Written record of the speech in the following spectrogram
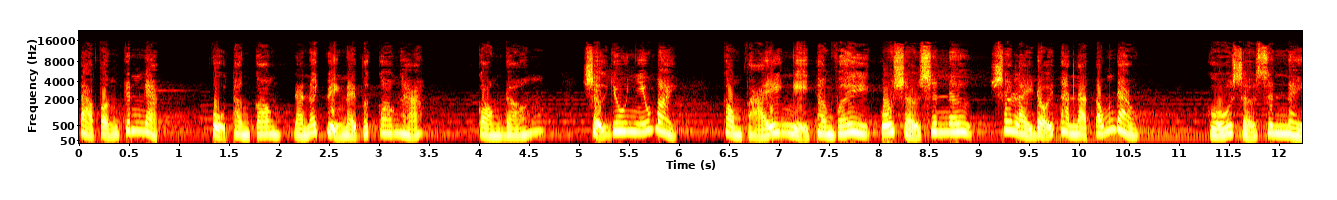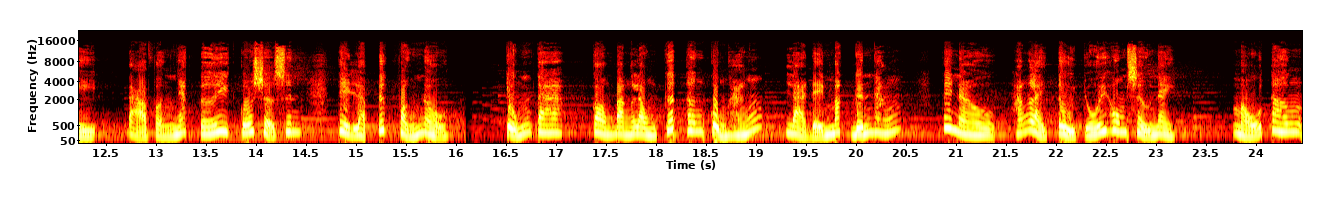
Tạ Vận kinh ngạc, phụ thân con đã nói chuyện này với con hả? Con đón, Sử Du nhíu mày, không phải nghị thân với Cố Sở Sinh ư, sao lại đổi thành là Tống Đào? Cố Sở Sinh này, Tạ Vận nhắc tới Cố Sở Sinh thì lập tức phẫn nộ. Chúng ta còn bằng lòng kết thân cùng hắn là để mắt đến hắn, thế nào hắn lại từ chối hôn sự này? Mẫu thân,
